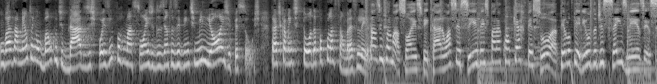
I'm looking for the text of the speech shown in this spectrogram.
Um vazamento em um banco de dados expôs informações de 220 milhões de pessoas, praticamente toda a população brasileira. As informações ficaram acessíveis para qualquer pessoa pelo período de seis meses.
